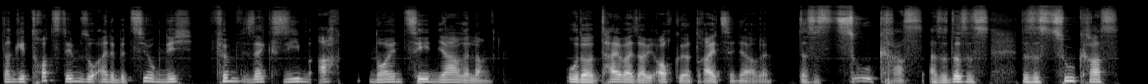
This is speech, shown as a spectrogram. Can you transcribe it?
dann geht trotzdem so eine Beziehung nicht 5, 6, 7, 8, 9, 10 Jahre lang. Oder teilweise habe ich auch gehört, 13 Jahre. Das ist zu krass. Also das ist, das ist zu krass.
